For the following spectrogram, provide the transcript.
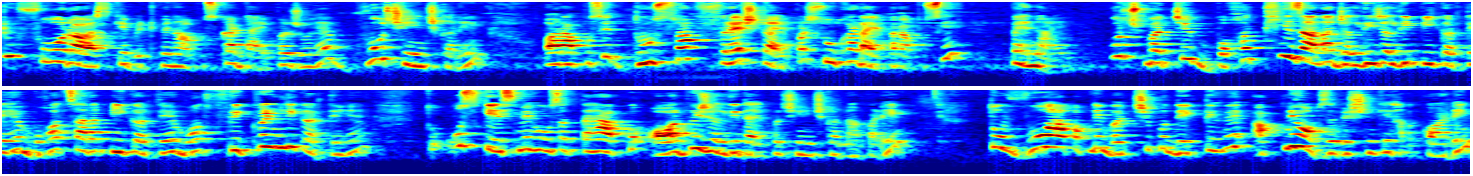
टू फोर आवर्स के बिटवीन आप उसका डायपर जो है, वो चेंज करें और आप उसे दूसरा फ्रेश डायपर सूखा डायपर आप उसे पहनाएँ। कुछ बच्चे बहुत ही ज़्यादा जल्दी जल्दी पी करते हैं, बहुत सारा पी करते हैं, बहुत फ्रीक्वेंटली करते हैं तो उस केस में हो सकता है आपको और भी जल्दी डायपर चेंज करना पड़े। तो वो आप अपने बच्चे को देखते हुए अपने ऑब्जर्वेशन के अकॉर्डिंग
